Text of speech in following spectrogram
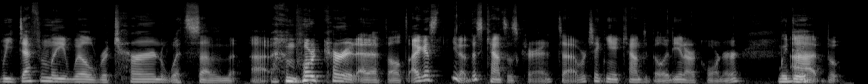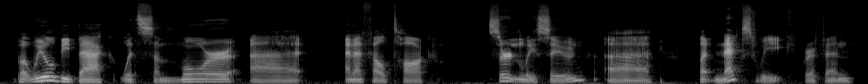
we definitely will return with some uh, more current NFL. I guess you know this counts as current. Uh, we're taking accountability in our corner. We do. Uh, but but we will be back with some more uh, NFL talk certainly soon. Uh, but next week, Griffin,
